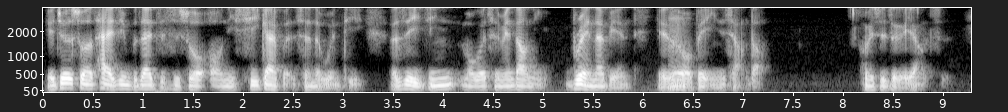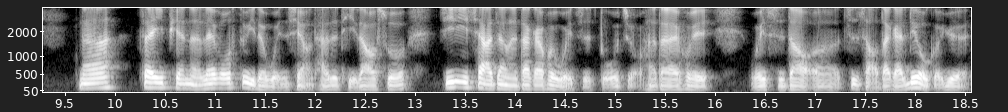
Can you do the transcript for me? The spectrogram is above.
也就是说，它已经不再只是说哦，你膝盖本身的问题，而是已经某个层面到你 brain 那边也都有被影响到，嗯、会是这个样子。那在一篇呢 Level Three 的文献，它是提到说，肌力下降呢大概会维持多久？它大概会维持到呃至少大概六个月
